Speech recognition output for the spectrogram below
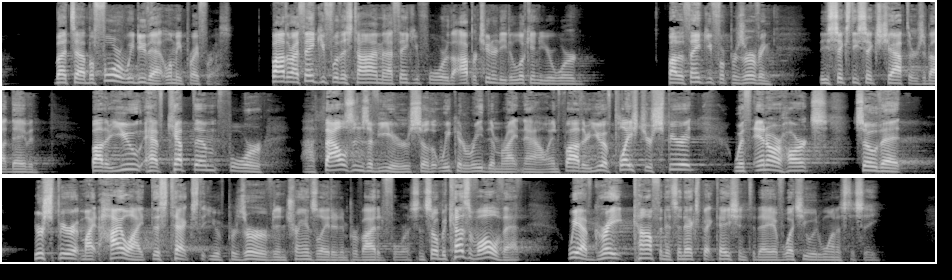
But uh, before we do that, let me pray for us. Father, I thank you for this time and I thank you for the opportunity to look into your word. Father, thank you for preserving these 66 chapters about David. Father, you have kept them for uh, thousands of years so that we could read them right now. And Father, you have placed your Spirit within our hearts so that your Spirit might highlight this text that you have preserved and translated and provided for us. And so, because of all of that, we have great confidence and expectation today of what you would want us to see.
